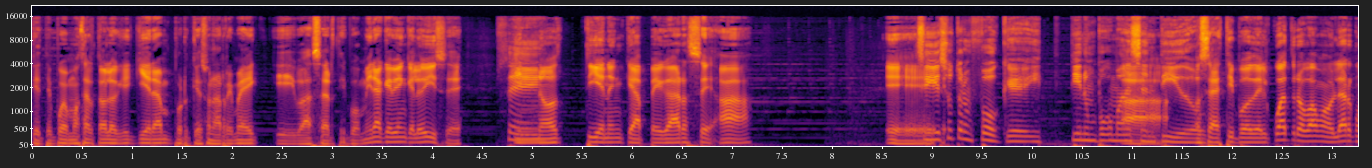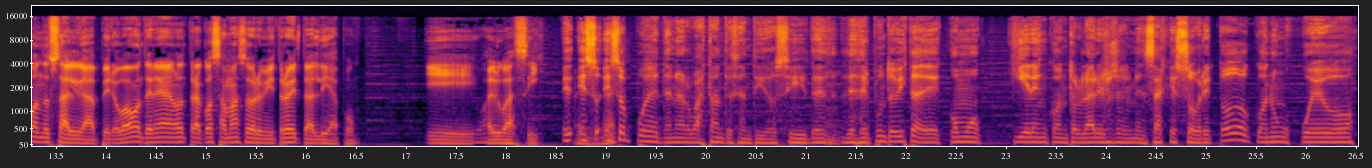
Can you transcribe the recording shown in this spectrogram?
que te puede mostrar todo lo que quieran porque es una remake y va a ser tipo, mira qué bien que lo hice. Y no tienen que apegarse a... Eh, sí, es otro enfoque y tiene un poco más de sentido. O sea, es tipo, del 4 vamos a hablar cuando salga, pero vamos a tener otra cosa más sobre Metroid al día, pum. Y o algo así. E-, eso, eso puede tener bastante sentido, sí, mm. desde el punto de vista de cómo quieren controlar ellos el mensaje, sobre todo con un juego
